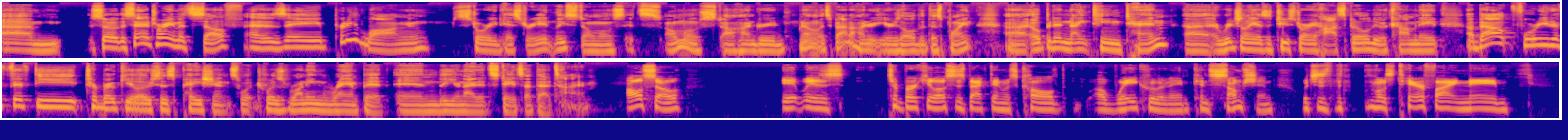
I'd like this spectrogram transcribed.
Um, so the sanatorium itself has a pretty long storied history at least almost it's almost 100 no it's about 100 years old at this point uh, opened in 1910 uh, originally as a two-story hospital to accommodate about 40 to 50 tuberculosis patients which was running rampant in the united states at that time Also, it was tuberculosis back then was called a way cooler name, consumption, which is the most terrifying name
